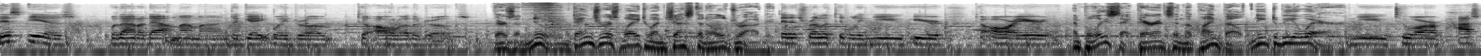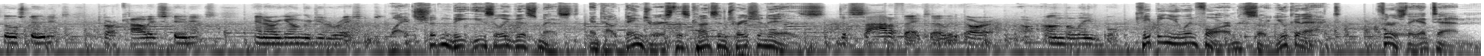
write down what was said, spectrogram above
This is, without a doubt in my mind, the gateway drug to all other drugs. There's a new, dangerous way to ingest an old drug. And it's relatively new here to our area. And police say parents in the Pine Belt need to be aware. New to our high school students, to our college students, and our younger generations. Why it shouldn't be easily dismissed, and how dangerous this concentration is. The side effects of it are, are unbelievable. Keeping you informed so you can act. Thursday at 10.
